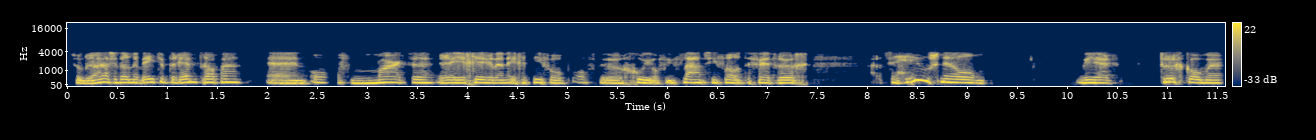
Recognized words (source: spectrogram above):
Zodra ze dan een beetje op de rem trappen en of markten reageren daar negatief op, of de groei of inflatie vallen te ver terug, dat ze heel snel weer terugkomen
